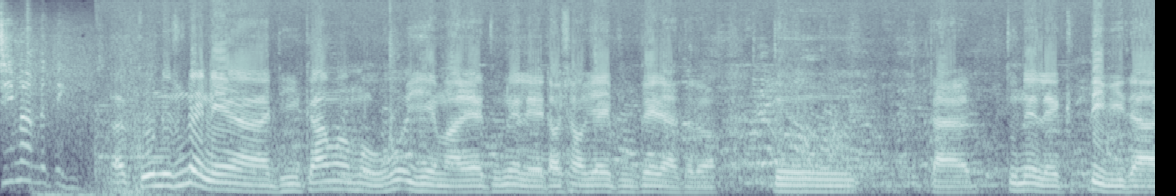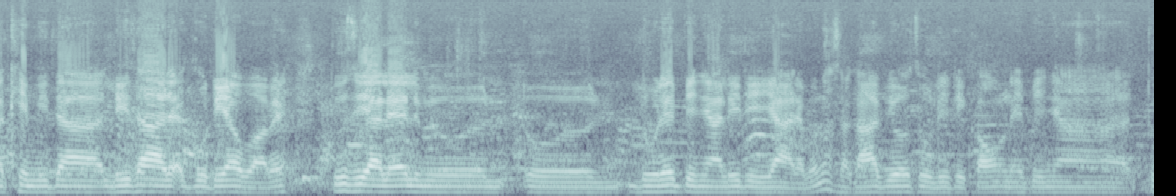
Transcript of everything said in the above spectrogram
ကြီးမှမသိဘူးအကိုနေထုနိုင်နေကဒီကားမမဟုတ်ဘူးဟိုအရင်မှာလည်းသူနဲ့လည်းတောက်လျှောက်ရိုက်ပူခဲ့တာဆိုတော့သူဒါသူနဲ့လည်းတိပြီးသားခင်ပြီးသားလေးစားရတဲ့အကိုတယောက်ပါပဲသူစီကလည်းအဲ့လိုမျိုးဟိုလိုတဲ့ပညာလေးတွေရတယ်ပေါ့နော်စကားပြောဆိုလေးတွေကောင်းတယ်ပညာသူ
